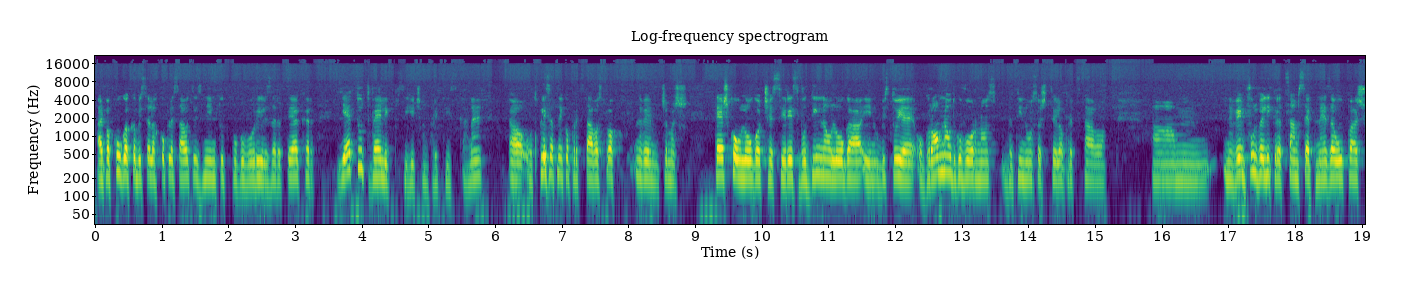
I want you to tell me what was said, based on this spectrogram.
ali pa koga, ki bi se lahko plesalci z njim tudi pogovorili, zaradi tega, ker je tudi velik psihičen pritisk. Ne? Odplesati neko predstavo, sploh ne vem, če imaš težko vlogo, če si res vodilna vloga in v bistvu je ogromna odgovornost, da ti nosiš celo predstavo. Um, ne vem, ful velikrat sam sebi ne zaupaš,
